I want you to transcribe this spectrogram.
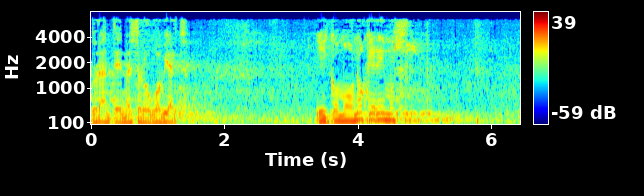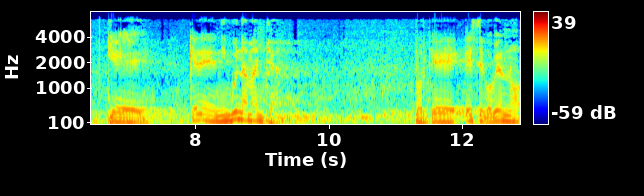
durante nuestro gobierno. Y como no queremos que quede ninguna mancha, porque este gobierno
